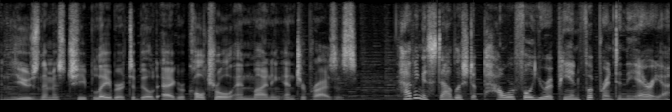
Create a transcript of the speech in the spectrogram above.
and used them as cheap labor to build agricultural and mining enterprises. Having established a powerful European footprint in the area,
